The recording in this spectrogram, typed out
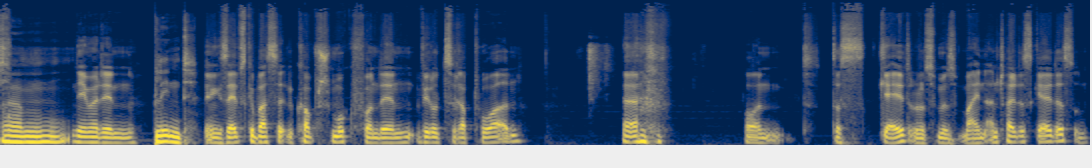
Ähm, Nehme den, blind. den selbstgebastelten Kopfschmuck von den Velociraptoren äh, und das Geld, oder zumindest mein Anteil des Geldes und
